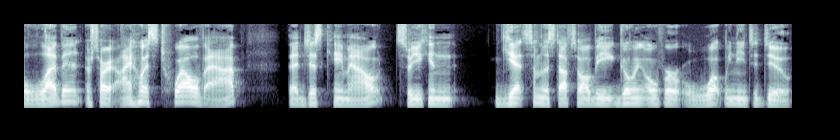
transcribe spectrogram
11 or sorry, iOS 12 app that just came out so you can get some of the stuff. So I'll be going over what we need to do.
